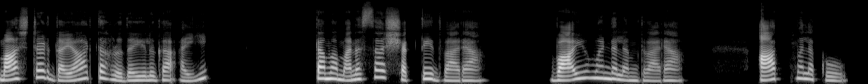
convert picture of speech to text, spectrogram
మాస్టర్ దయార్థ హృదయులుగా అయి తమ మనసా శక్తి ద్వారా వాయుమండలం ద్వారా ఆత్మలకు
